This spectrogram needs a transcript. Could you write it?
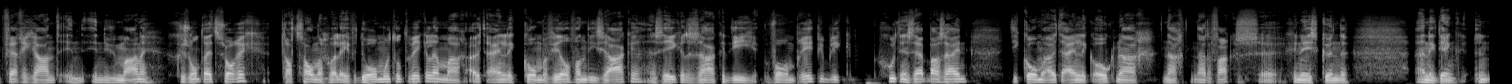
verregaand in, in de humane gezondheidszorg. Dat zal nog wel even door moeten ontwikkelen, maar uiteindelijk komen veel van die zaken, en zeker de zaken die voor een breed publiek goed inzetbaar zijn, die komen uiteindelijk ook naar, naar, naar de varkensgeneeskunde. en ik denk een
